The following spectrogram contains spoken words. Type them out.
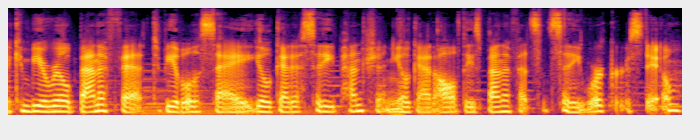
It can be a real benefit to be able to say, you'll get a city pension, you'll get all of these benefits that city workers do.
